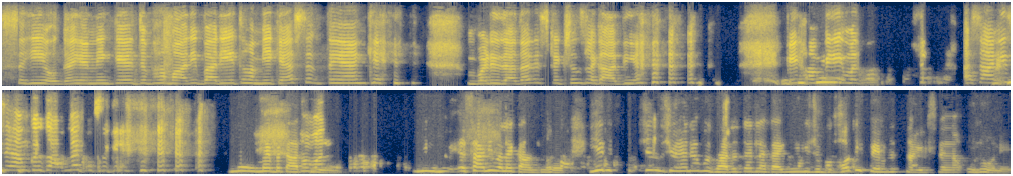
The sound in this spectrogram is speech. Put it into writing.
सही होगा यानी कि जब हमारी बारी है तो हम ये कह सकते हैं कि बड़ी ज़्यादा रिस्ट्रिक्शंस लगा दी हैं। कि हम भी मतलब आसानी से हम कोई काम ना कर सके। नहीं मैं बताती हूँ। आसानी वाला काम भी है। ये रिस्ट्रिक्शन जो है ना, वो ज़्यादातर लगाई हुई है जो बहुत ही फ़ेमस साइट्स है ना, उन्होंने,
